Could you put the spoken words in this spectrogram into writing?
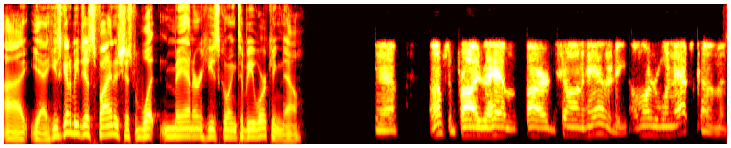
uh, yeah, he's going to be just fine. It's just what manner he's going to be working now. Yeah, I'm surprised they haven't fired Sean Hannity. I wonder when that's coming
